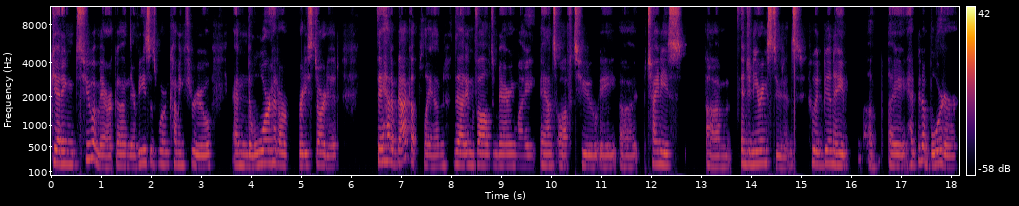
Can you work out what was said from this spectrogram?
getting to America and their visas weren't coming through, and the war had already started, they had a backup plan that involved marrying my aunt off to a uh, Chinese um, engineering student who had been a, a, a, had been a boarder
